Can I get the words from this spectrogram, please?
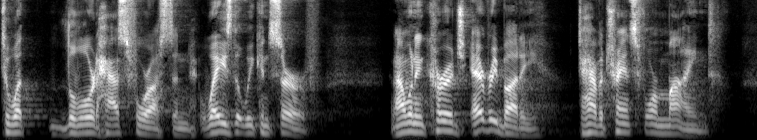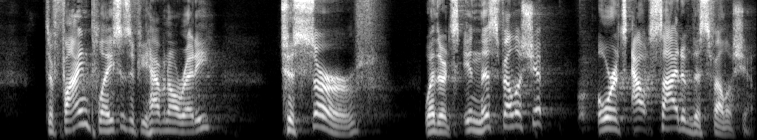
to what the Lord has for us and ways that we can serve. And I want to encourage everybody to have a transformed mind, to find places, if you haven't already, to serve, whether it's in this fellowship or it's outside of this fellowship,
